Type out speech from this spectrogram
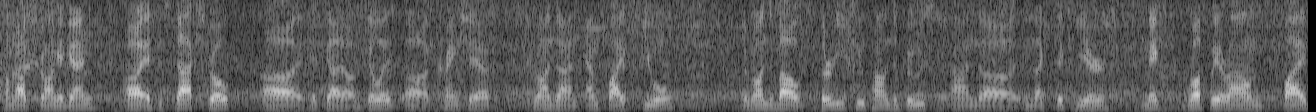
Coming out strong again. Uh, it's a stock stroke. Uh, it's got a billet uh, crankshaft. It runs on M5 fuel. It runs about 32 pounds of boost on uh, in like sixth gear. Makes roughly around five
